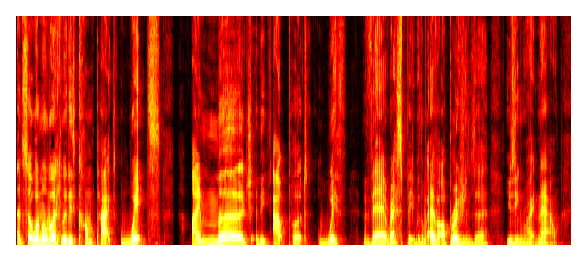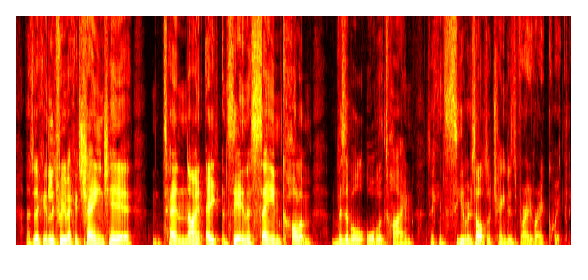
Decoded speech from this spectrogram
And so when we're working with these compact widths, I merge the output with their recipe, with whatever operations they're using right now. And so they can literally make a change here, 10, 9, 8, and see it in the same column, visible all the time, so they can see the results of changes very, very quickly.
